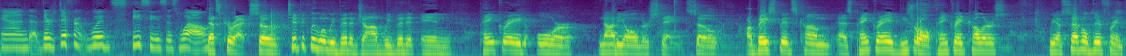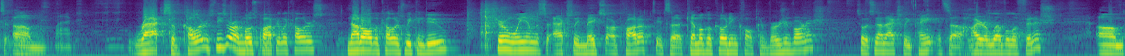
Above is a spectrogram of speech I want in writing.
And there's different wood species as well. That's correct. So typically when we bid a job, we bid it in paint grade or knotty alder stain. So our base bids come as paint grade. These are all paint grade colors. We have several different um, racks of colors. These are our most popular colors. Not all the colors we can do. Sherwin Williams actually makes our product. It's a chemical coating called conversion varnish. So it's not actually paint; it's a higher level of finish. Um,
